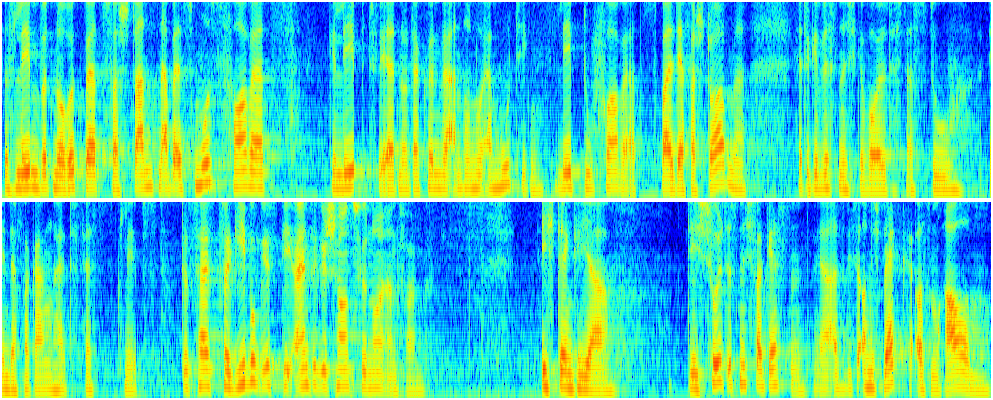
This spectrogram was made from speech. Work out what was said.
Das Leben wird nur rückwärts verstanden, aber es muss vorwärts gelebt werden. Und da können wir andere nur ermutigen. Leb du vorwärts, weil der Verstorbene hätte gewiss nicht gewollt, dass du in der Vergangenheit festklebst. Das heißt, Vergebung ist die einzige Chance für Neuanfang? Ich denke ja. Die Schuld ist nicht vergessen. Ja? Also die ist auch nicht weg aus dem Raum.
